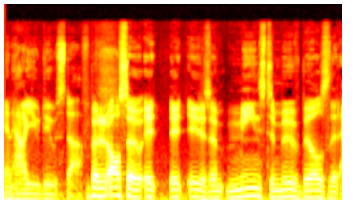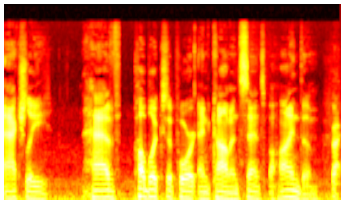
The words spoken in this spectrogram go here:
in how you do stuff. But it also it, it is a means to move bills that actually have public support and common sense behind them. Right.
